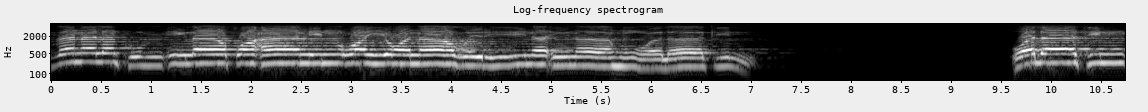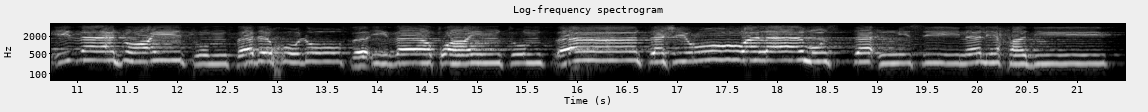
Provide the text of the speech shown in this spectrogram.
يُؤْذَنَ لَكُمْ إِلَىٰ طَعَامٍ غَيْرَ نَاظِرِينَ إِنَاهُ وَلَٰكِنْ إِذَا دُعِيتُمْ فَادْخُلُوا فَإِذَا طَعِمْتُمْ فَانتَشِرُوا وَلَا مُسْتَأْنِسِينَ لِحَدِيثٍ ۚ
